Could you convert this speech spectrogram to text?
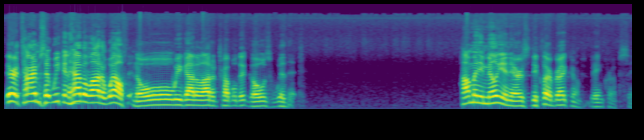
there are times that we can have a lot of wealth, and oh, we got a lot of trouble that goes with it. How many millionaires declare bankruptcy?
